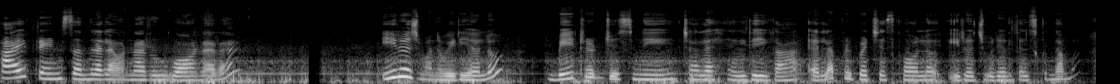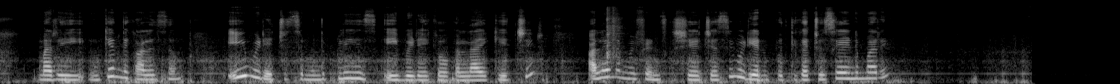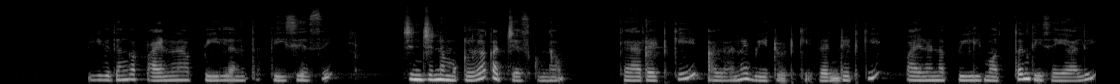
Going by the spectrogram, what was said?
Hi friends అందరూ ఎలా ఉన్నారు? బాగున్నారా? ఈరోజు మన వీడియోలో బీట్రూట్ జ్యూస్ని చాలా హెల్తీగా ఎలా ప్రిపేర్ చేసుకోవాలో ఈరోజు వీడియోలో తెలుసుకుందామా? మరి ఇంకెందుకు ఆలస్యం? ఈ వీడియో చూసే ముందు ప్లీజ్ ఈ వీడియోకి ఒక లైక్ ఇచ్చి అలానే మీ ఫ్రెండ్స్కి షేర్ చేసి వీడియోని పూర్తిగా చూసేయండి మరి. ఈ విధంగా పైన పీల్ అంతా తీసేసి చిన్న చిన్న ముక్కలుగా కట్ చేసుకుందాం. క్యారెట్కి అలానే బీట్రూట్కి రెండిటికి పైన పీల్ మొత్తం తీసేయాలి.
